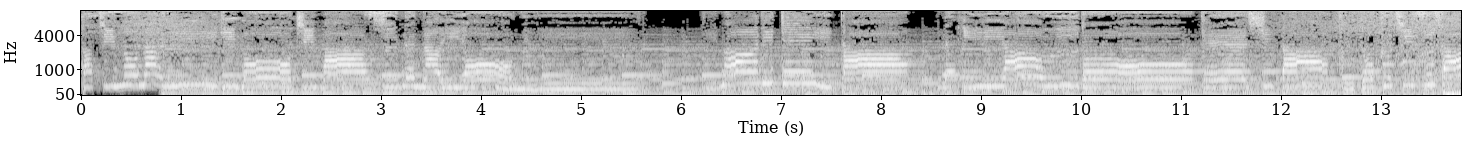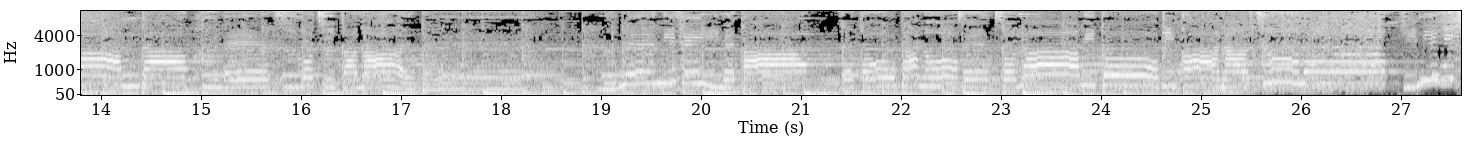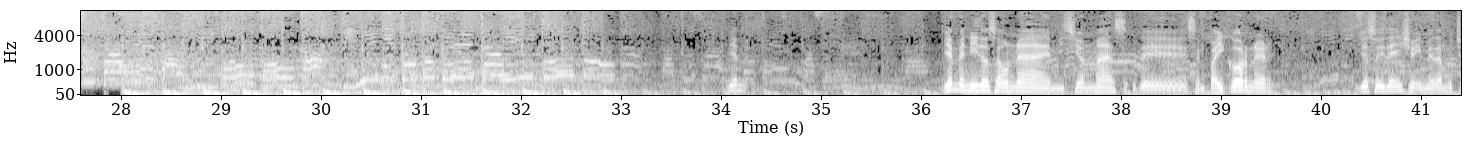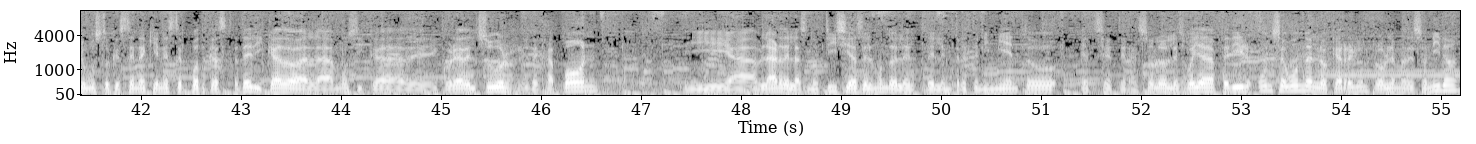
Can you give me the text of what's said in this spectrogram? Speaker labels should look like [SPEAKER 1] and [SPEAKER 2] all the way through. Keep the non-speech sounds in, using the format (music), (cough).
[SPEAKER 1] 形のない
[SPEAKER 2] Bienvenidos a una emisión más de Senpai Corner. Yo soy Densho y me da mucho gusto que estén aquí en este podcast dedicado a la música de Corea del Sur y de Japón y a hablar de las noticias del mundo del, entretenimiento, etcétera. Solo les voy a pedir un segundo en lo que arregle un problema de sonido.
